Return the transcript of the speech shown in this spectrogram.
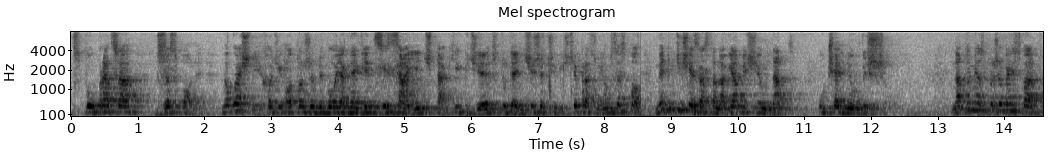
Współpraca w zespole. No właśnie, chodzi o to, żeby było jak najwięcej zajęć takich, gdzie studenci rzeczywiście pracują w zespole. My tu dzisiaj zastanawiamy się nad uczelnią wyższą. Natomiast, proszę Państwa,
